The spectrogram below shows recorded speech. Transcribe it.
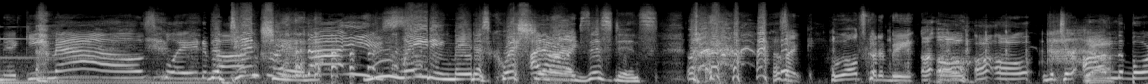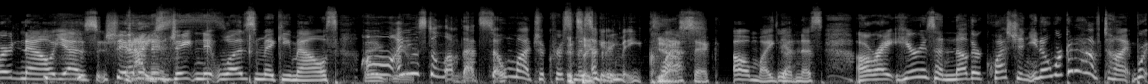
Mickey Mouse played The Bob tension, you waiting made us question know, our like- existence. I was like, who else could it be? Uh oh. Uh oh, but you're Yeah. on the board now. Yes, Shannon Nice. and Jayton, it was Mickey Mouse. oh, I used to love that so much. A Christmas a- g- Agreed. classic. Oh my goodness. All right, here is another question. You know, we're going to have time. We're,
